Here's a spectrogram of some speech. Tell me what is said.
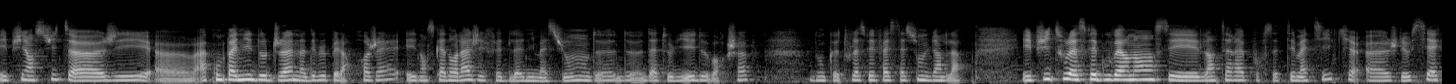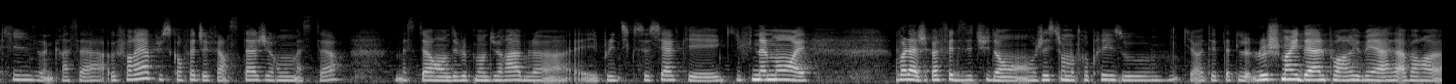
Et puis ensuite, euh, j'ai euh, accompagné d'autres jeunes à développer leurs projets. Et dans ce cadre-là, j'ai fait de l'animation, de- de- d'ateliers, de, workshops. Donc euh, tout l'aspect facilitation vient de là. Et puis tout l'aspect gouvernance et l'intérêt pour cette thématique, je l'ai aussi acquise grâce à Euphoria, puisqu'en fait j'ai fait un stage durant mon master, master en développement durable et politique sociale, qui finalement est voilà, j'ai pas fait des études en, gestion d'entreprise ou qui aurait été peut-être le, chemin idéal pour arriver à avoir euh,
